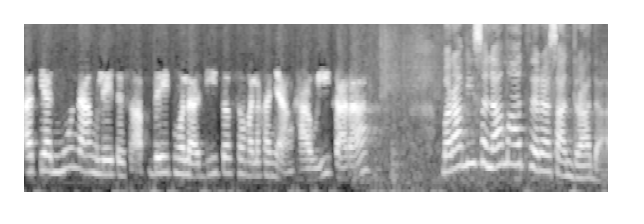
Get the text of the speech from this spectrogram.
At yan muna ang latest update mula dito sa Malacanang. Hawi, Kara? Maraming salamat, Teresa Andrada.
